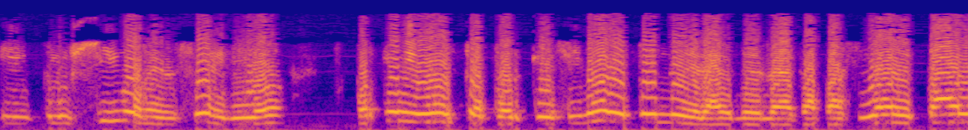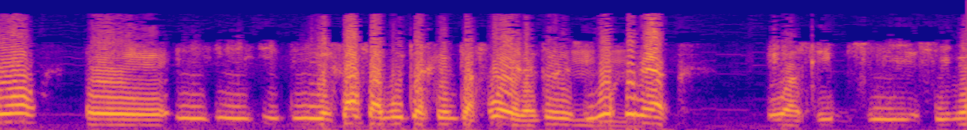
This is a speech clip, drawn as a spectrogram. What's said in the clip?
inclusivos en serio, ¿Por qué digo esto? Porque si no depende de la, de la capacidad de pago eh, y, y, y, dejas a mucha gente afuera. Entonces, si vos digo, si, si, si, me,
